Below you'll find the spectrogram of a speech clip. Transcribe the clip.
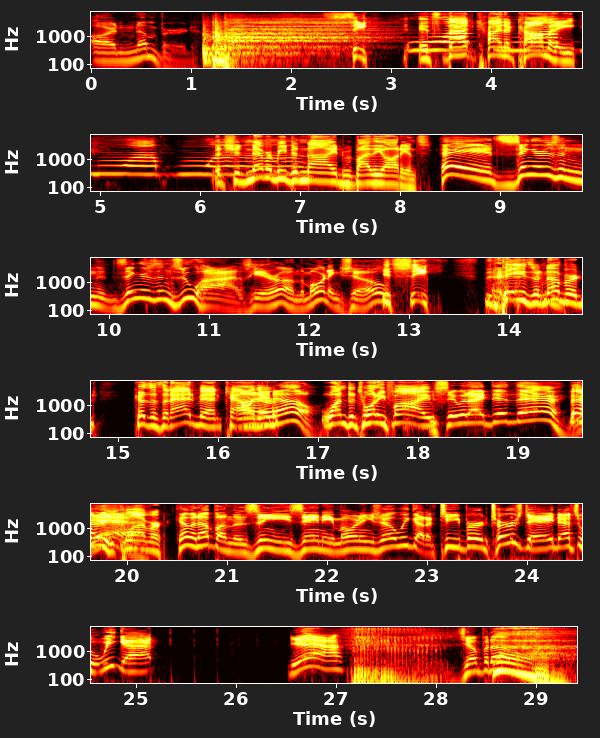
are numbered. See, it's that kind of comedy that should never be denied by the audience. Hey, it's Zingers and Zingers and Zuhas here on the morning show. You see, the days are numbered because it's an advent calendar. I know. One to You twenty-five. see what I did there? Very Yeah. clever. Coming up on the Zingy Zany Morning Show, we got a T-Bird Thursday. That's what we got. Yeah. Jump it up.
